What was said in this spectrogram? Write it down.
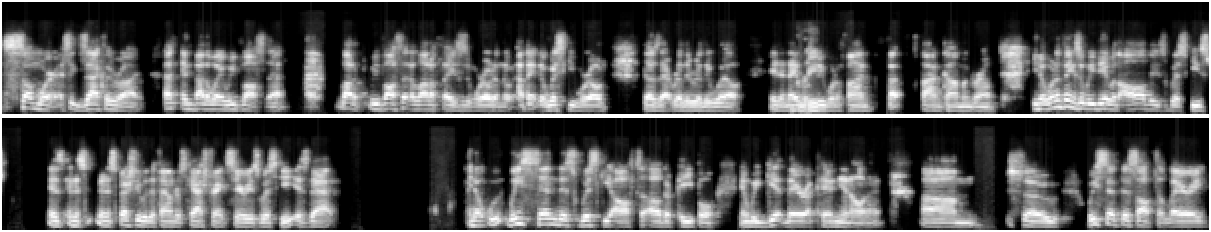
somewhere. That's exactly right. And by the way we've lost that. A lot of we've lost that in a lot of phases in the world and the, i think the whiskey world does that really really well. It enables Agreed. people to find uh, find common ground. You know one of the things that we did with all these whiskeys is and, it's, and especially with the founders cask strength series whiskey is that you know we, send this whiskey off to other people and we get their opinion on it. Um, so we sent this off to larry.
